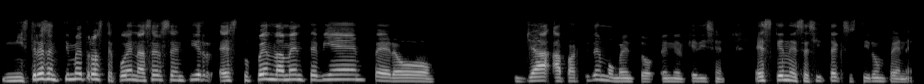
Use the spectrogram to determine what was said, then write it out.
mis tres centímetros te pueden hacer sentir estupendamente bien, pero ya a partir del momento en el que dicen, es que necesita existir un pene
